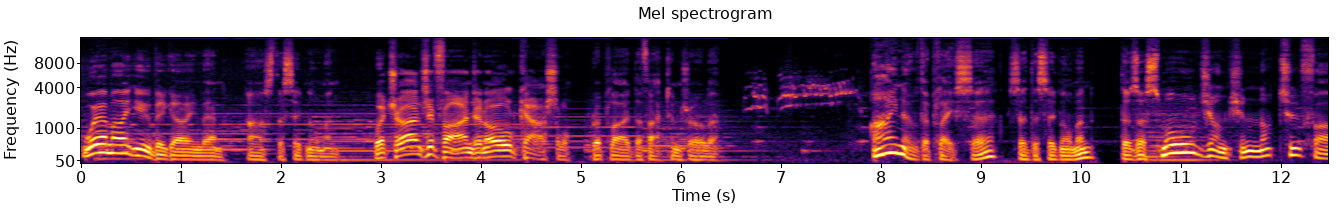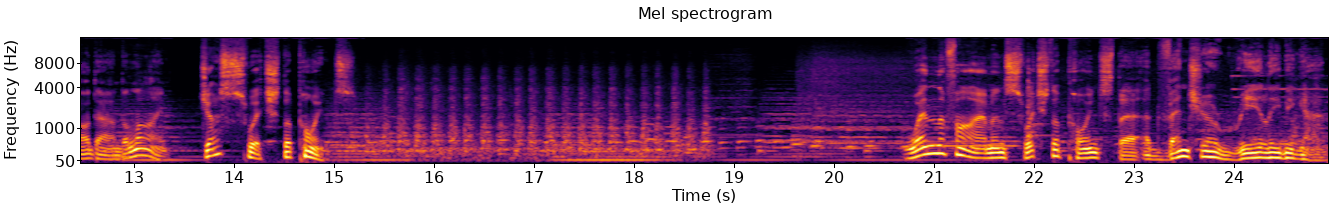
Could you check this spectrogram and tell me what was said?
Where might you be going then? asked the signalman. We're trying to find an old castle, replied the fat controller. I know the place, sir, said the signalman. There's a small junction not too far down the line. Just switch the points. When the firemen switched the points, their adventure really began.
